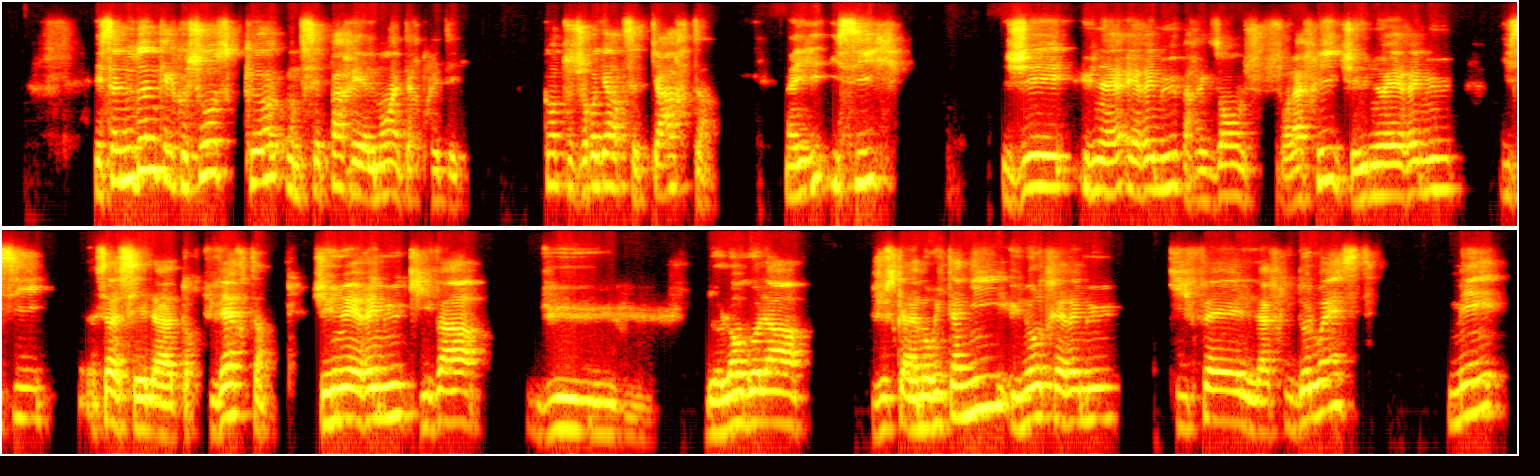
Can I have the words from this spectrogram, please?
Et ça nous donne quelque chose qu'on ne sait pas réellement interpréter quand je regarde cette carte, ben, ici, j'ai une RMU, par exemple, sur l'Afrique, j'ai une RMU ici, ça c'est la tortue verte, j'ai une RMU qui va du, de l'Angola jusqu'à la Mauritanie, une autre RMU qui fait l'Afrique de l'Ouest, mais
